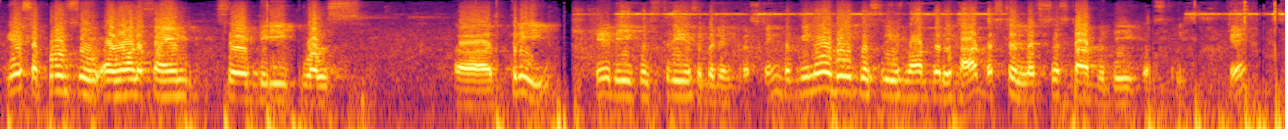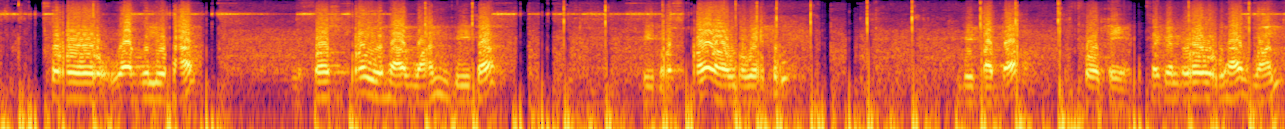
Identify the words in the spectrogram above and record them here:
Okay, suppose uh, I want to find say d equals uh, 3. Okay, d equals 3 is a bit interesting, but we know d equals 3 is not very hard, but still let's just start with d equals 3. Okay, so what will you have? The first row you have 1 beta, beta square all the way to beta top 14. Second row will have 1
